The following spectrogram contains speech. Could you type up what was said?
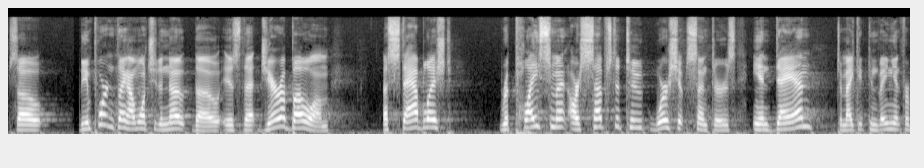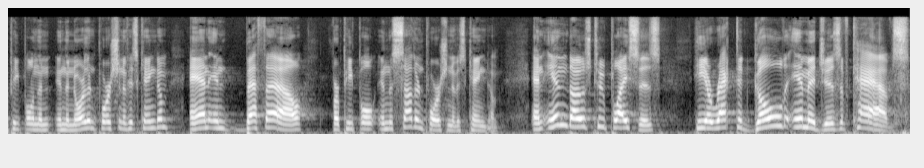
So, the important thing I want you to note, though, is that Jeroboam established replacement or substitute worship centers in Dan to make it convenient for people in the, in the northern portion of his kingdom, and in Bethel for people in the southern portion of his kingdom. And in those two places, he erected gold images of calves.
